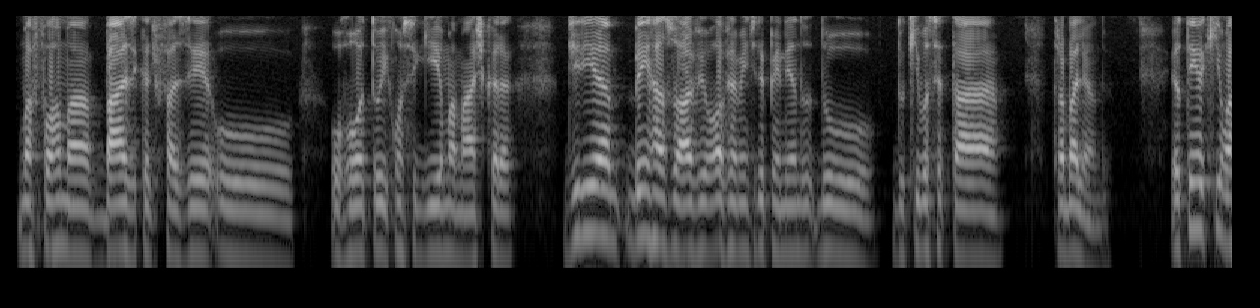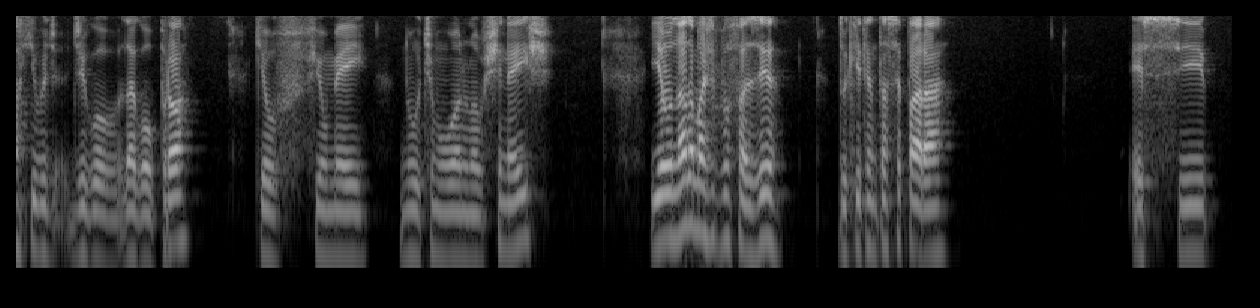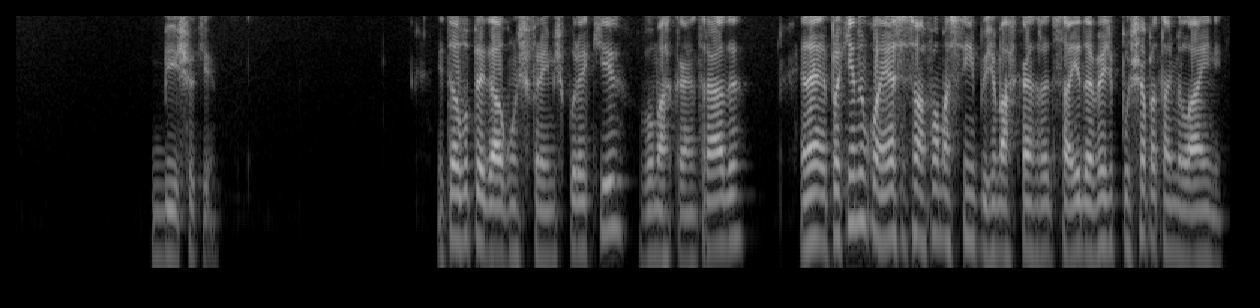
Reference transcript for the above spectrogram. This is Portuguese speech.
uma forma básica de fazer o, o roto e conseguir uma máscara, diria bem razoável, obviamente dependendo do, do que você está trabalhando. Eu tenho aqui um arquivo de, de, da GoPro, que eu filmei no último ano novo chinês, e eu nada mais vou fazer do que tentar separar esse bicho aqui. Então eu vou pegar alguns frames por aqui, vou marcar a entrada. Né, para quem não conhece, essa é uma forma simples de marcar a entrada e saída, ao invés de puxar para a timeline,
